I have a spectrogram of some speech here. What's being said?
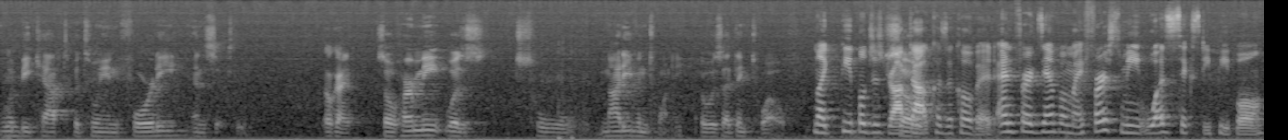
would be capped between 40 and 60. Okay. So her meet was tw- not even 20. It was, I think, 12. like people just dropped So- out because of covid and for example my first meet was 60 people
